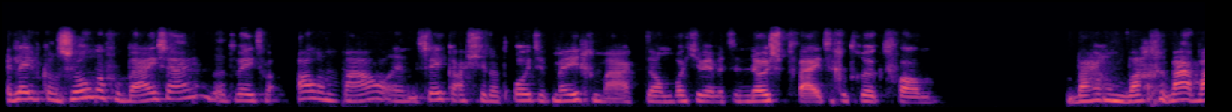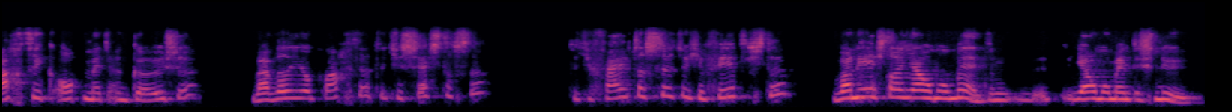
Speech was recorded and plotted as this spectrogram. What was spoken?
Het leven kan zomaar voorbij zijn, dat weten we allemaal. En zeker als je dat ooit hebt meegemaakt, dan word je weer met de neus op feiten gedrukt van... Waarom wacht, waar wacht ik op met een keuze? Waar wil je op wachten? Tot je zestigste? Tot je vijftigste? Tot je veertigste? Wanneer is dan jouw moment? Jouw moment is nu.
